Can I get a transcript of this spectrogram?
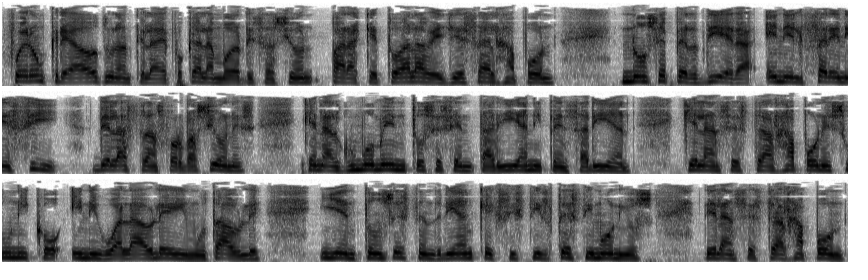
fueron creados durante la época de la modernización para que toda la belleza del Japón no se perdiera en el frenesí de las transformaciones que en algún momento se sentarían y pensarían que el ancestral Japón es único, inigualable e inmutable y entonces tendrían que existir testimonios del ancestral Japón.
